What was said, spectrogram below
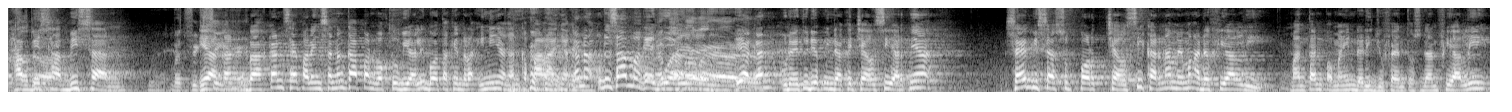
habis-habisan. Ya fixing kan, ya. bahkan saya paling seneng kapan waktu Viali botakin ra- ininya kan kepalanya karena udah sama kayak gua. Ya, Iya ya. kan, udah itu dia pindah ke Chelsea. Artinya saya bisa support Chelsea karena memang ada Viali, mantan pemain dari Juventus dan Viali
